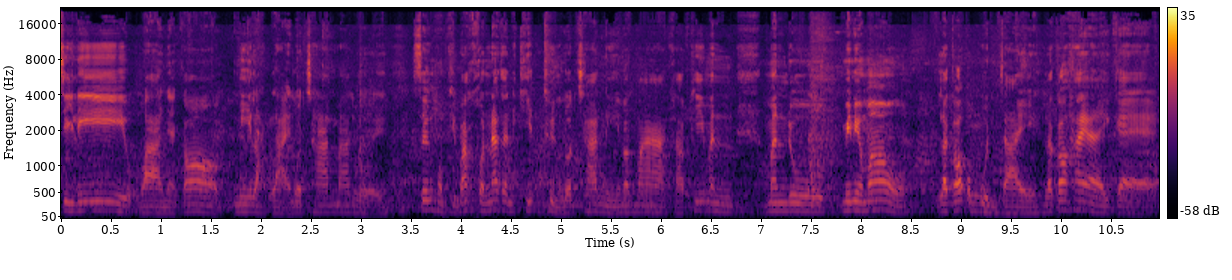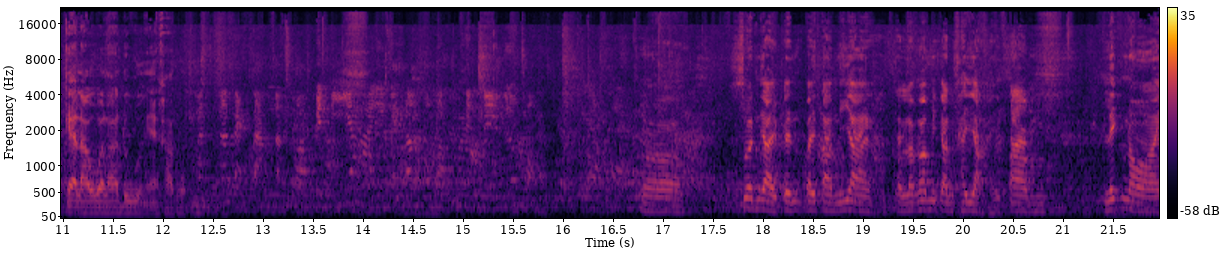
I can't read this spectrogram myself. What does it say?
ซีรีส์วายเนี่ยก็มีหลากหลายรสชาติมากเลย ซึ่งผมคิดว่าคนน่าจะคิดถึงรสชาตินี้มากๆครับ ที่มันมันดูมินิมอลแล้วก็อบอุ่นใจ แล้วก็ให้อะไรแก่แก่เราเวลาดูอย่างเงี้ยครับผมจะแตกต่างจากความเป็นนิยายยังไงบ้างสำหรับเป็นในเรื่องของเอ่อส่วนใหญ่เป็นไปตามนิยายครับแต่แล้วก็มีการขยายตาม เล็กน้อย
